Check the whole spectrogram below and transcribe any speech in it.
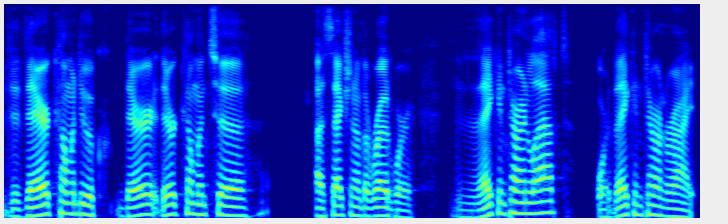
They're coming to a they're they're coming to a section of the road where they can turn left or they can turn right.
